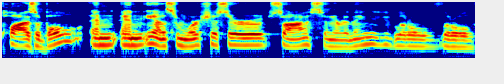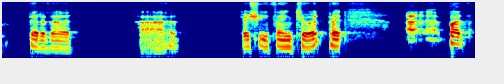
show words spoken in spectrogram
plausible, and and you know, some Worcestershire sauce and everything, little little bit of a uh, fishy thing to it. But uh, but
